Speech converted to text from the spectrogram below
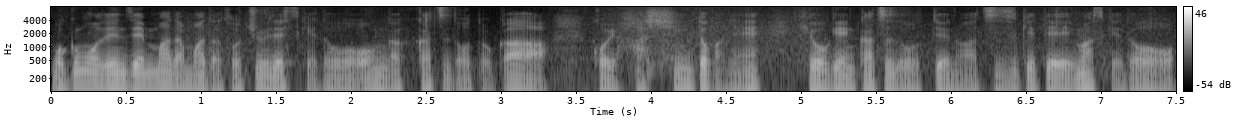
僕も全然まだまだ途中ですけど音楽活動とかこういう発信とかね表現活動っていうのは続けていますけど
